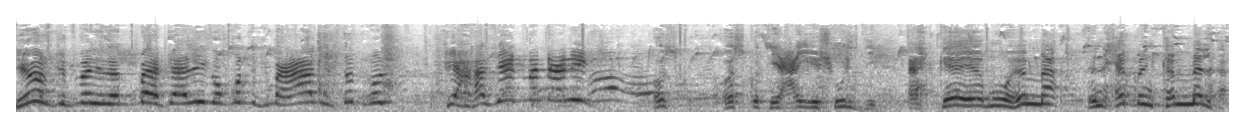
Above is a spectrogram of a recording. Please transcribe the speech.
اسكت ماني نبهت عليك وقلت لك ما عادش تدخل في حاجات ما تعنيك اسكت اسكت يا عيش ولدي. حكاية مهمة نحب نكملها.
